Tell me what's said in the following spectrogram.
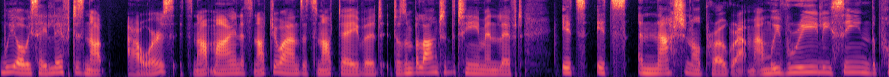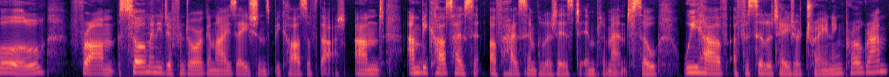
we always say Lift is not ours, it's not mine, it's not Joanne's, it's not David, it doesn't belong to the team in Lift. It's it's a national program and we've really seen the pull from so many different organizations because of that and and because how, of how simple it is to implement. So we have a facilitator training program.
